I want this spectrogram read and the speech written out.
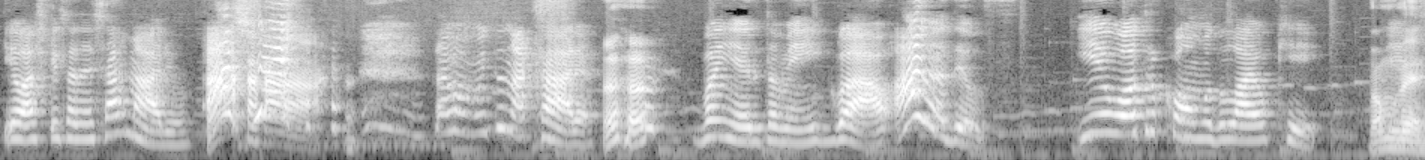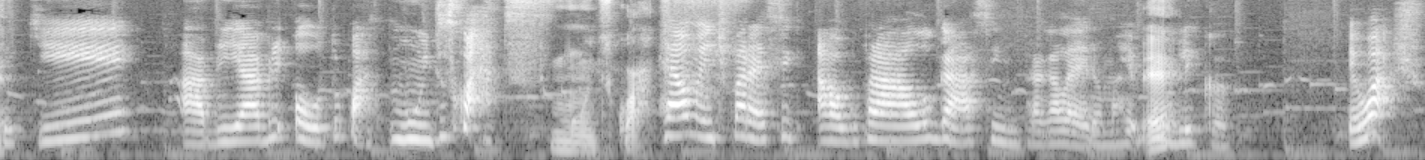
E eu acho que ele tá nesse armário. Tava muito na cara. Aham. Banheiro também igual. Ai, meu Deus. E o outro cômodo lá é o quê? Vamos Esse ver. aqui abre e abre outro quarto. Muitos quartos. Muitos quartos. Realmente parece algo pra alugar, assim, pra galera. Uma república. Eu acho.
